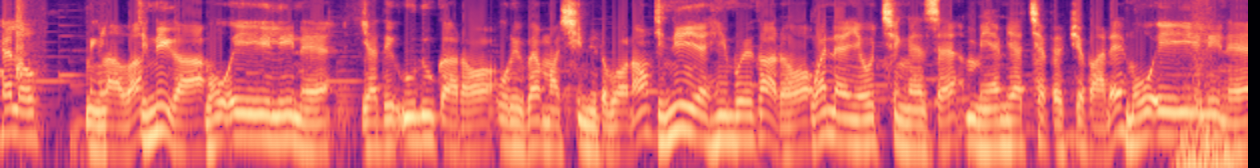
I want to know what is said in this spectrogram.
ဟယ်လိုမင်္ဂလာပါဒီနေ့ကမိုးအေးအေးလေးနဲ့ရာသီဥတုကတော့အိုရီဘက်မှာရှိနေတယ်ပေါ့နော်ဒီနေ့ရဲ့ဟင်းပွဲကတော့ဝက်နံရိုးချင်ငယ်ဆက်အများများချက်ပဲဖြစ်ပါတယ်မိုးအေးအေးလေးနဲ့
